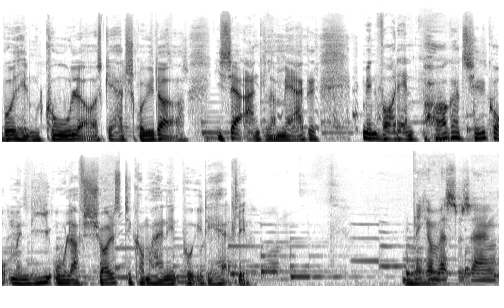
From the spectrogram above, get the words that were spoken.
Både Helmut Kohl og også Gerhard Schröder og især Angela Merkel. Men hvordan pokker tilgår man lige Olaf Scholz, det kommer han ind på i det her klip. Nicht um was zu sagen,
